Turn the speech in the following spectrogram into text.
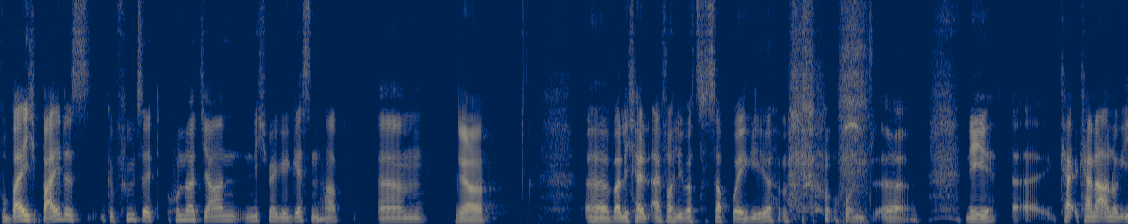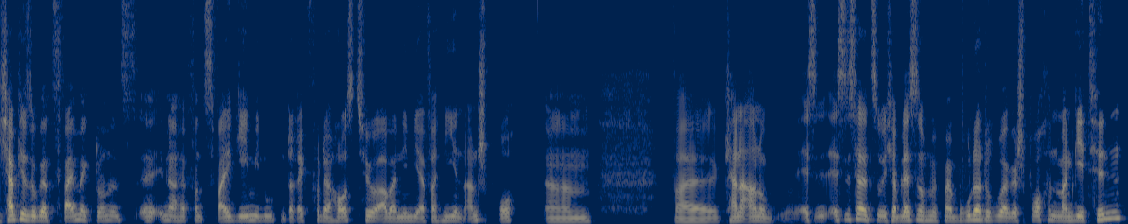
Wobei ich beides gefühlt seit 100 Jahren nicht mehr gegessen habe. Ähm, ja äh, weil ich halt einfach lieber zu Subway gehe. und äh, nee, äh, ke keine Ahnung. Ich habe hier sogar zwei McDonalds äh, innerhalb von zwei Gehminuten direkt vor der Haustür, aber nehme die einfach nie in Anspruch. Ähm, weil, keine Ahnung, es, es ist halt so, ich habe letztens noch mit meinem Bruder darüber gesprochen, man geht hin,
